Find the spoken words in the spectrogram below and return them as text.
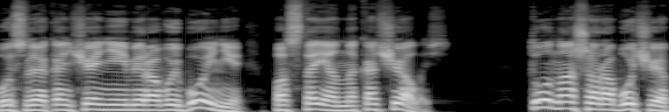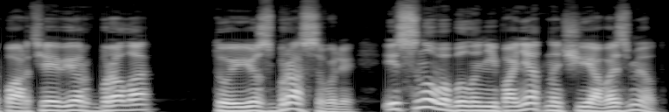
после окончания мировой бойни, постоянно качалась. То наша рабочая партия верх брала, то ее сбрасывали, и снова было непонятно, чья возьмет.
